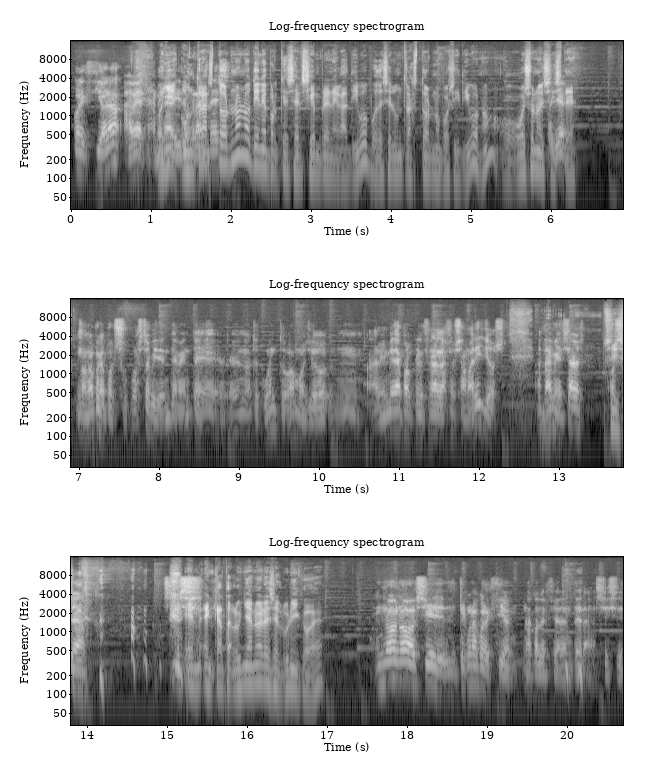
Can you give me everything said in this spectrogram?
colecciona, a ver, también ha Oye, habido un grandes- trastorno no tiene por qué ser siempre negativo, puede ser un trastorno positivo, ¿no? O, o eso no existe. Oye, No, no, pero por supuesto, evidentemente, eh, no te cuento, vamos, yo, mm, a mí me da por coleccionar lazos amarillos, también, ¿sabes? Sí, o sea, en, en Cataluña no eres el único, ¿eh? No, no, sí, tengo una colección, una colección entera, sí, sí.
